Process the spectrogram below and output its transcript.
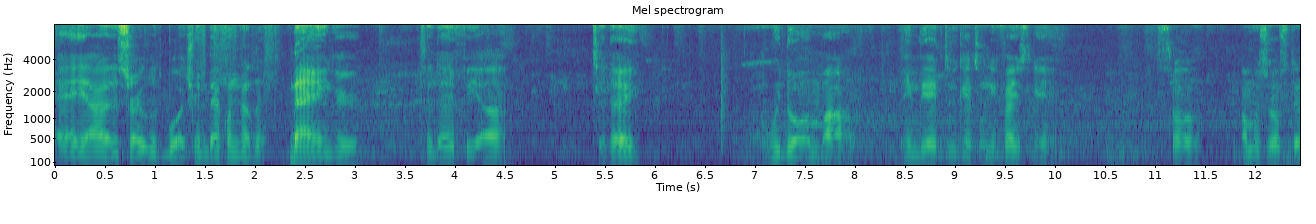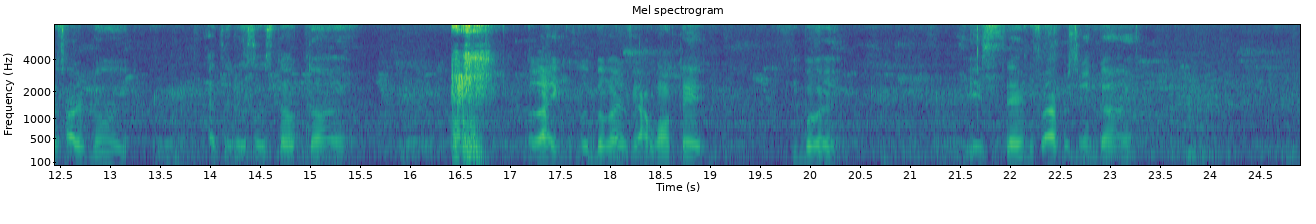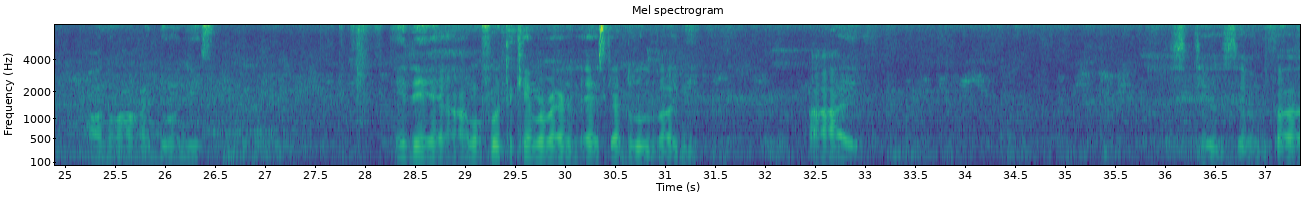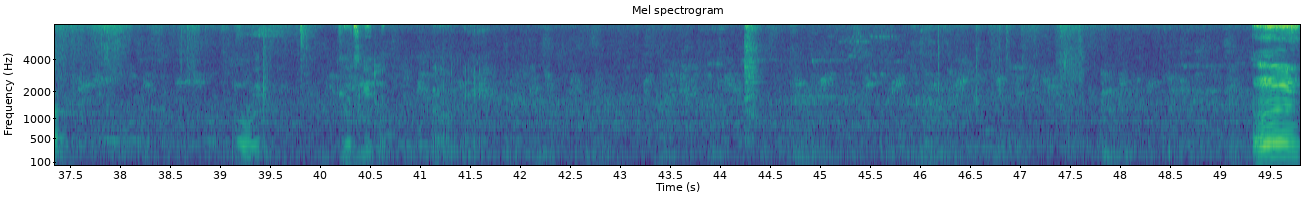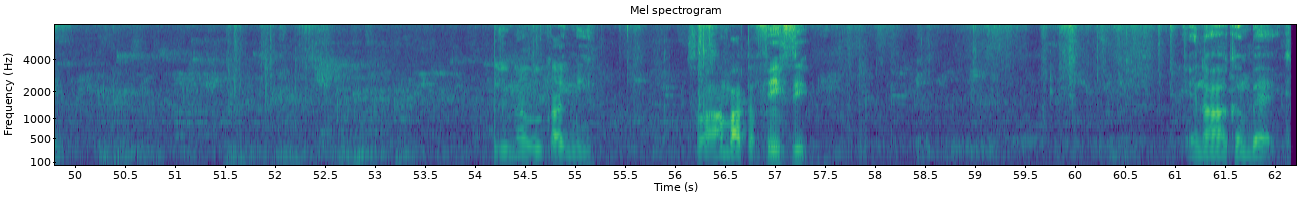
Hey y'all, it's straight with boy Trim back on another banger today for y'all. Today we doing my NBA 2K20 face scan. So I'm gonna show steps how to do it after this little stuff done. like a little bit later if y'all want that, but it's 75% done. I don't know how I like doing this. And then I'm gonna flip the camera around and ask y'all do it like me. Alright. Still 75. But wait. Good to get it there. Uh, do not look like me. So I'm about to fix it. And I'll come back.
